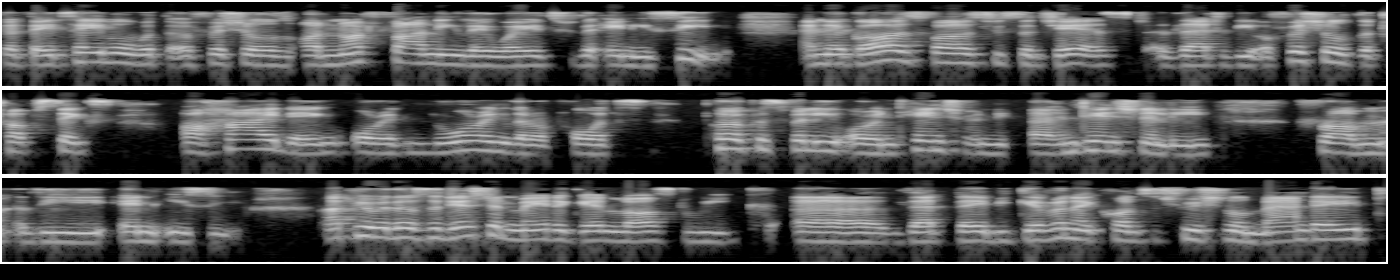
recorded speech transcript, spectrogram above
that they table with the officials are not finding their way to the NEC. And they go as far as to suggest that the officials, the top six, are hiding or ignoring the reports purposefully or intention, uh, intentionally from the NEC. Up here, there was a suggestion made again last week uh, that they be given a constitutional mandate,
